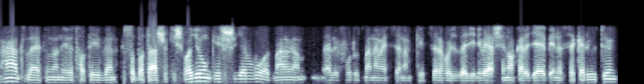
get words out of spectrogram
hát lehet mondani 5-6 évben szobatársak is vagyunk, és ugye volt már olyan, előfordult már nem egyszer, nem kétszer, hogy az egyéni verseny akár egy EB-n összekerültünk,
